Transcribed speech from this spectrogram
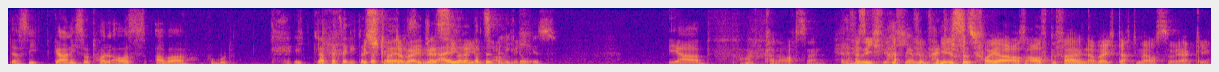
das sieht gar nicht so toll aus, aber oh gut. Ich glaube tatsächlich, dass es das stört aber in der Szene oder Doppelbelichtung ist. Ja, kann auch sein. Also ich, ich mir, mir ist das Feuer auch aufgefallen, aber ich dachte mir auch so, ja okay,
